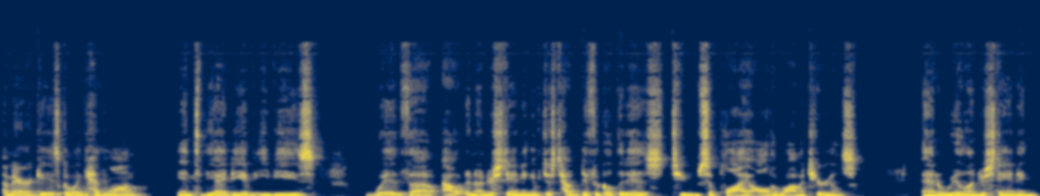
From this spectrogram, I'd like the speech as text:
America is going headlong into the idea of EVs without uh, an understanding of just how difficult it is to supply all the raw materials and a real understanding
